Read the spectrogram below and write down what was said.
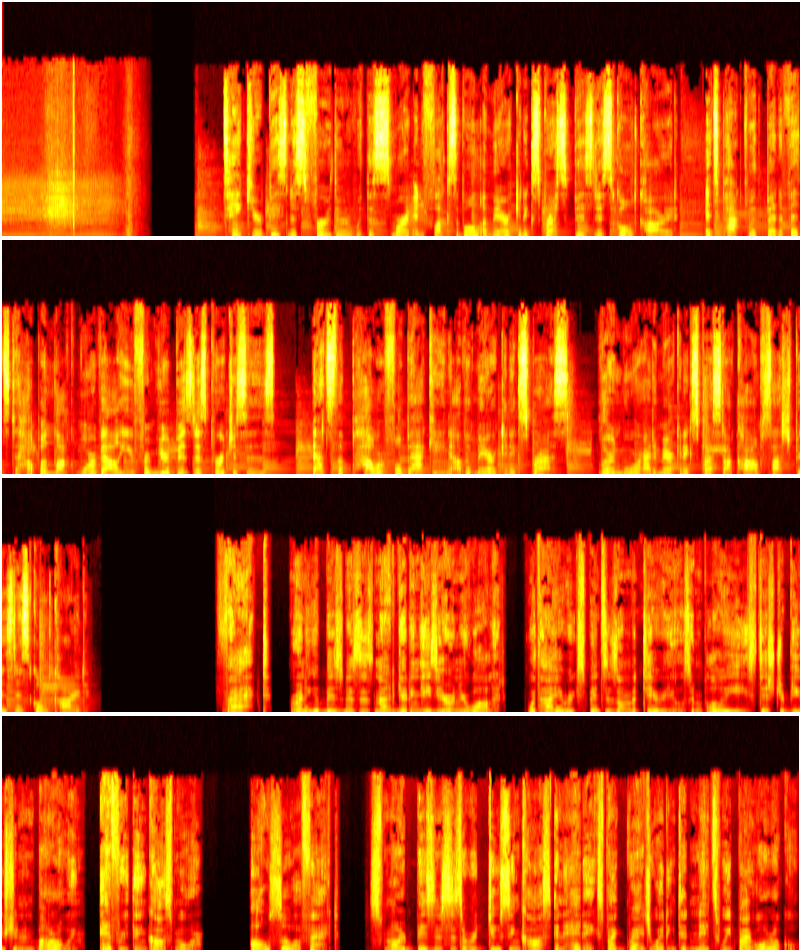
Your business further with the smart and flexible American Express Business Gold Card. It's packed with benefits to help unlock more value from your business purchases. That's the powerful backing of American Express. Learn more at americanexpress.com slash business gold card. Fact. Running a business is not getting easier on your wallet. With higher expenses on materials, employees, distribution, and borrowing, everything costs more. Also a fact. Smart businesses are reducing costs and headaches by graduating to NetSuite by Oracle.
